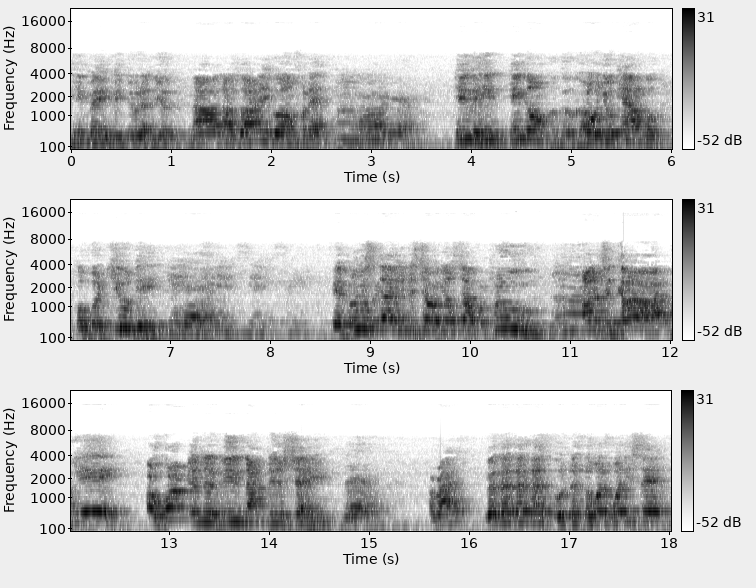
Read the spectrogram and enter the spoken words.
he made me do that. You, no, no, God ain't going for that. Oh, yeah. He, he, he going to hold you accountable for what you did. Yes, Yeah. yes, yes. If you study to show yourself approved unto God, Yeah. a work in the need not be ashamed. Yeah. All right? Let, let, let, let's- what, what he said?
